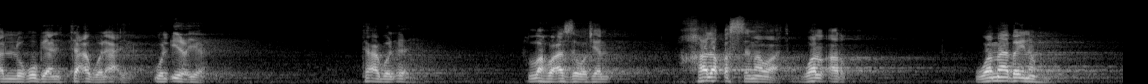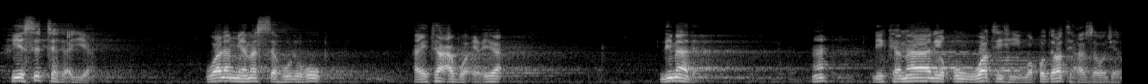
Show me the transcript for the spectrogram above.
اللغوب يعني التعب والأعياء والإعياء. تعب والإعياء. الله عز وجل خلق السماوات والأرض وما بينهما في ستة أيام ولم يمسه لغوب. أي تعب وإعياء. لماذا؟ ها؟ لكمال قوته وقدرته عز وجل.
